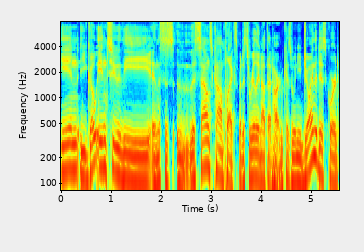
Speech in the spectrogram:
in you go into the and this is this sounds complex but it's really not that hard because when you join the discord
